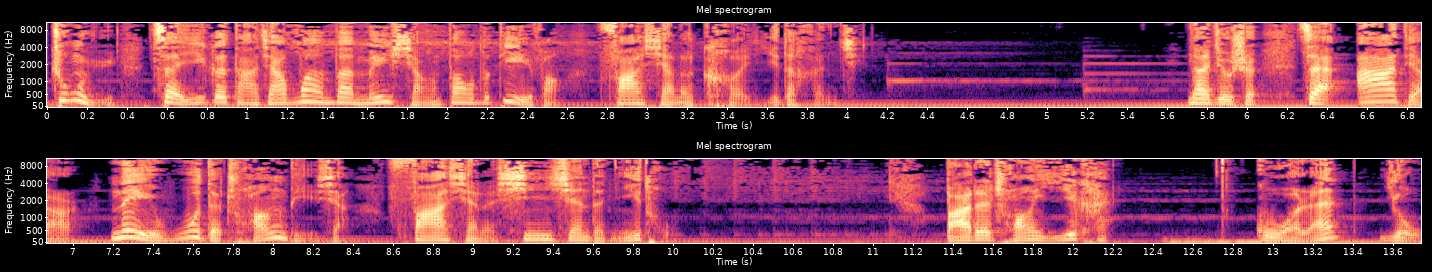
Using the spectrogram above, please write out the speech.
终于在一个大家万万没想到的地方发现了可疑的痕迹，那就是在阿点内屋的床底下发现了新鲜的泥土，把这床移开。果然有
